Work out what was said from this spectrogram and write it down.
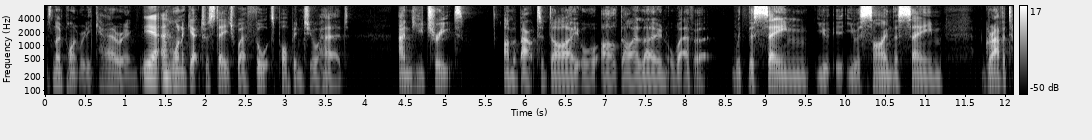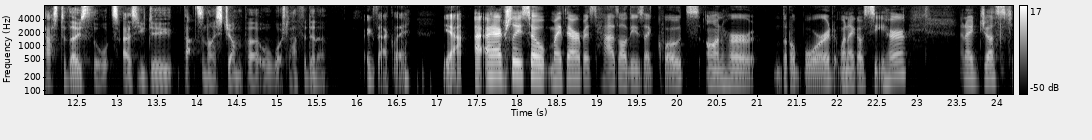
there's no point really caring. Yeah. You want to get to a stage where thoughts pop into your head, and you treat "I'm about to die" or "I'll die alone" or whatever with the same. You you assign the same gravitas to those thoughts as you do "That's a nice jumper" or "What shall I have for dinner." Exactly. Yeah. I, I actually, so my therapist has all these like quotes on her little board when I go see her. And I just,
